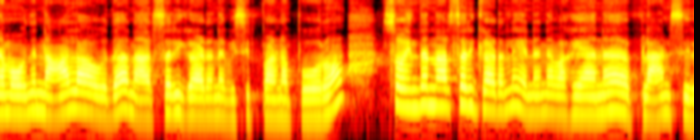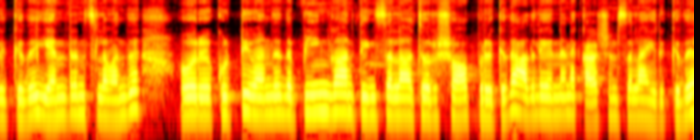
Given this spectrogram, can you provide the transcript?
நம்ம வந்து நாலாவதாக நர்சரி கார்டனை விசிட் பண்ண போகிறோம் ஸோ இந்த நர்சரி கார்டனில் என்னென்ன வகையான பிளான்ஸ் இருக்குது? என்ட்ரன்ஸில் வந்து ஒரு குட்டி வந்து இந்த பீங்கான் திங்ஸ் எல்லாம் வச்ச ஒரு ஷாப் இருக்குது. அதில் என்னென்ன கலெக்ஷன்ஸ் எல்லாம் இருக்குது?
